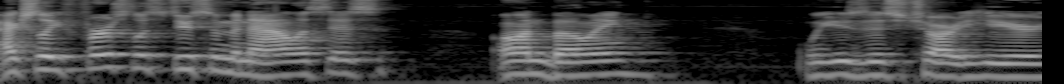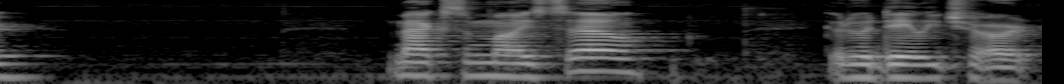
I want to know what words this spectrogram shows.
Actually, first let's do some analysis on Boeing. We use this chart here. Maximize sell. Go to a daily chart.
